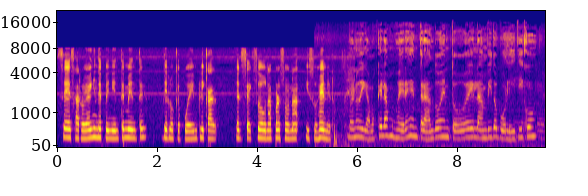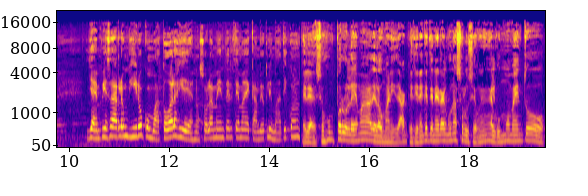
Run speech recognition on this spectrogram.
se desarrollan independientemente de lo que puede implicar el sexo de una persona y su género. Bueno, digamos que las mujeres entrando en todo el ámbito político ya empieza a darle un giro como a todas las ideas, no solamente el tema de cambio climático. Eso es un problema de la humanidad que tiene que tener alguna solución en algún momento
